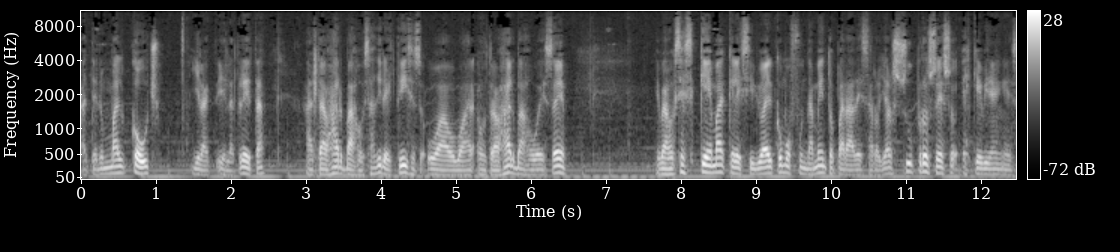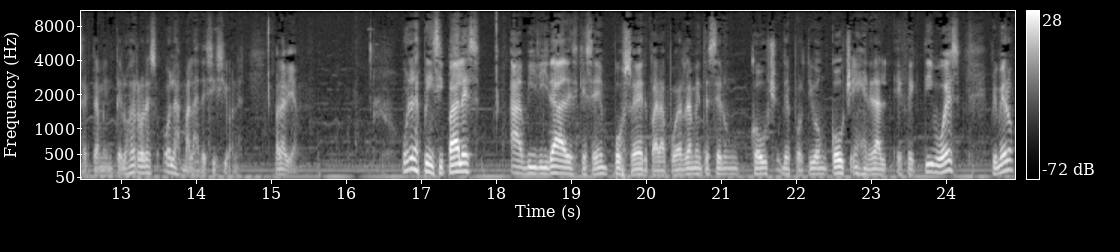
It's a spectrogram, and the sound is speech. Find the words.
al tener un mal coach y el, atleta, al trabajar bajo esas directrices o, o, trabajar bajo ese, bajo ese esquema que le sirvió a él como fundamento para desarrollar su proceso, es que vienen exactamente los errores o las malas decisiones. Ahora bien, una de las principales habilidades que se deben poseer para poder realmente ser un coach deportivo, un coach en general efectivo es, primero,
